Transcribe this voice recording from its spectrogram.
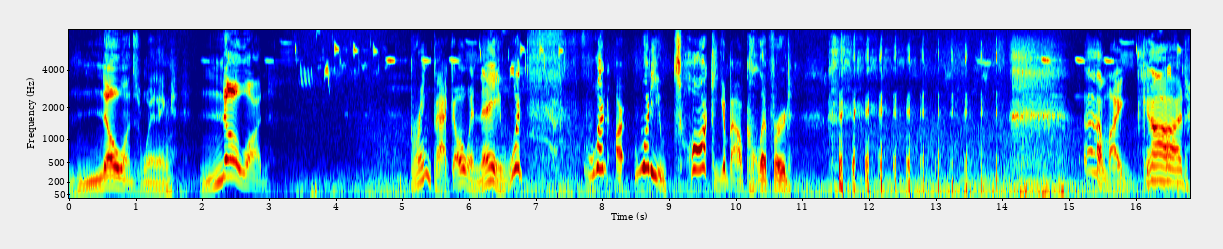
No one's winning. No one bring back O and A. What? What are? What are you talking about, Clifford? oh my God!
